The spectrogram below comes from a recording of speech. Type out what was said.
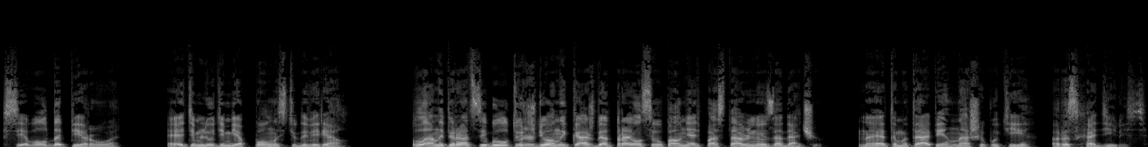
Всеволода Первого. Этим людям я полностью доверял. План операции был утвержден, и каждый отправился выполнять поставленную задачу. На этом этапе наши пути расходились.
